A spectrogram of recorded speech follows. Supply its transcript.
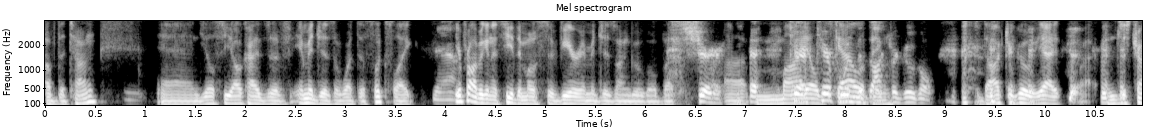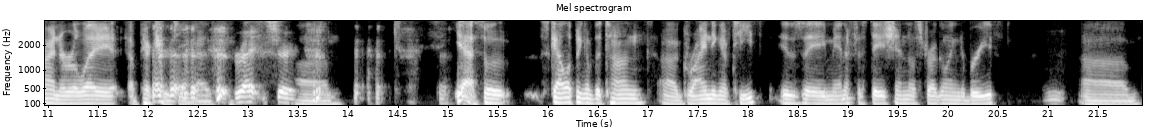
of the tongue, mm. and you'll see all kinds of images of what this looks like. Yeah. You're probably going to see the most severe images on Google, but sure, uh, mild scalloping. Dr. Google. Dr. Google. Yeah, I'm just trying to relay a picture to you guys. right. Sure. Um, yeah. So scalloping of the tongue, uh, grinding of teeth is a manifestation of struggling to breathe. Mm. Um,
